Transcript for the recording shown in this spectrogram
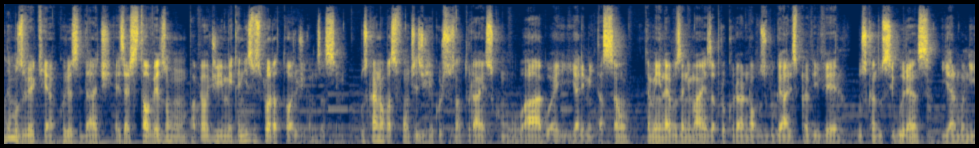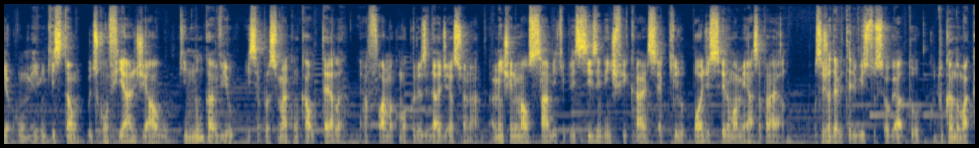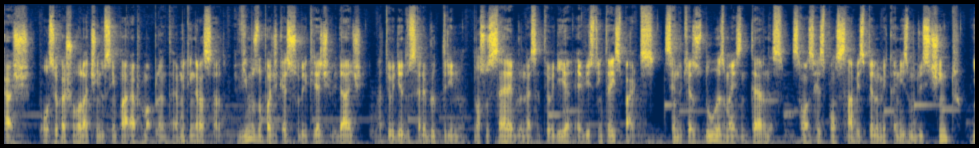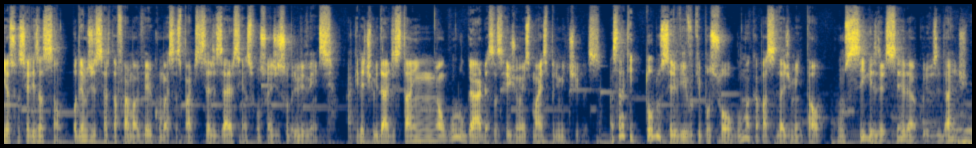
Podemos ver que a curiosidade exerce talvez um papel de mecanismo exploratório, digamos assim. Buscar novas fontes de recursos naturais, como água e alimentação, também leva os animais a procurar novos lugares para viver, buscando segurança e harmonia com o meio em que estão. O desconfiar de algo que nunca viu e se aproximar com cautela é a forma como a curiosidade é acionada. A mente animal sabe que precisa identificar se aquilo pode ser uma ameaça para ela. Você já deve ter visto seu gato cutucando uma caixa ou seu cachorro latindo sem parar para uma planta. É muito engraçado. Vimos no podcast sobre criatividade a teoria do cérebro trino. Nosso cérebro, nessa teoria, é visto em três partes, sendo que as duas mais internas são as responsáveis pelo mecanismo do instinto e a socialização. Podemos, de certa forma, ver como essas partes exercem as funções de sobrevivência. A criatividade está em algum lugar dessas regiões mais primitivas. Mas será que todo ser vivo que possua alguma capacidade mental consiga exercer a curiosidade?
